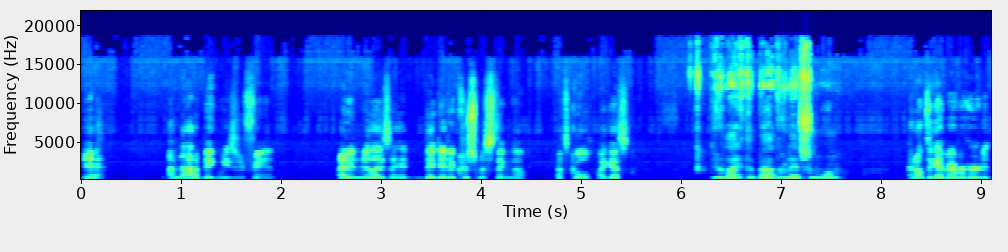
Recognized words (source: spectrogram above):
Yeah, I'm not a big Weezer fan. I didn't realize they had they did a Christmas thing though. That's cool, I guess. Do you like the Bad Religion one? I don't think I've ever heard it.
